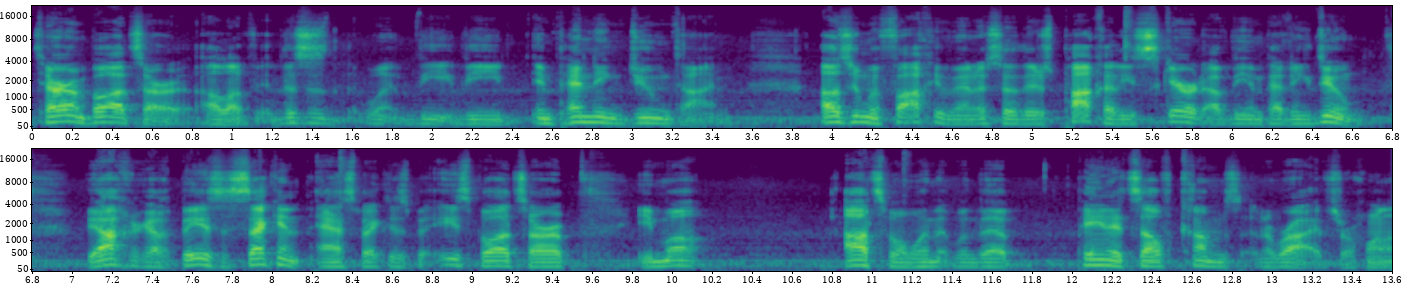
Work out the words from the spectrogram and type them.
Terem Ba'atzar, it. This is the the impending doom time. Azum so there's pachad, he's scared of the impending doom. The second aspect is Be'ez Ba'atzar Ima Atzma, when when the pain itself comes and arrives, or Chwan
